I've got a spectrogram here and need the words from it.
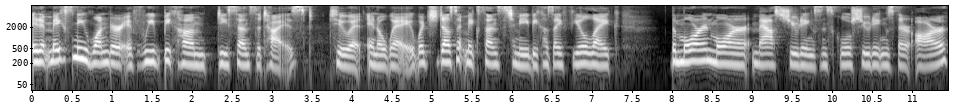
And it makes me wonder if we've become desensitized to it in a way, which doesn't make sense to me because I feel like the more and more mass shootings and school shootings there are,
